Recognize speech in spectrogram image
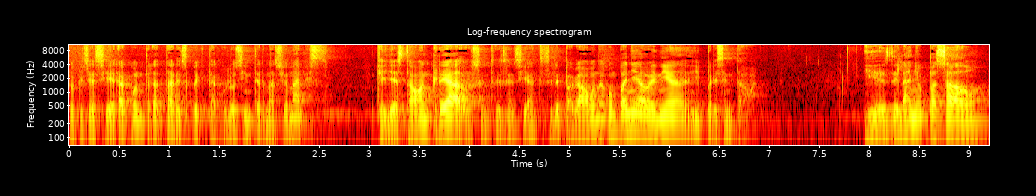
lo que se hacía era contratar espectáculos internacionales, que ya estaban creados. Entonces, sencillamente se le pagaba a una compañía, venía y presentaba. Y desde el año pasado,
